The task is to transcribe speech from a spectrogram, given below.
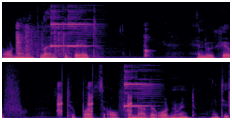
ornament like that and we have two parts of another ornament. It is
